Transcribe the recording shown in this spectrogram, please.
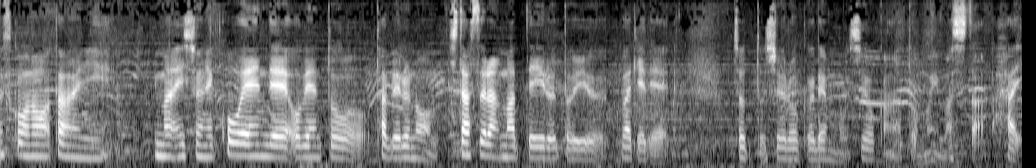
息子のために今一緒に公園でお弁当を食べるのをひたすら待っているというわけでちょっと収録でもしようかなと思いました。はい、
